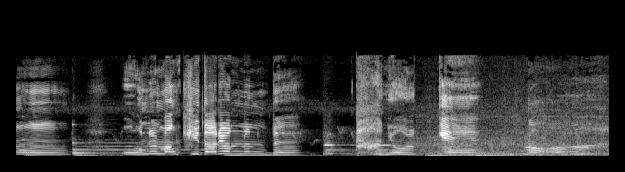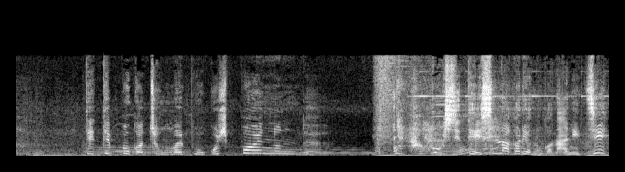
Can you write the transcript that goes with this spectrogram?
음, 오늘만 기다렸는데 다녀올게. 어, 티티뽀가 정말 보고 싶어 했는데. 혹시 대신 나가려는 건 아니지?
